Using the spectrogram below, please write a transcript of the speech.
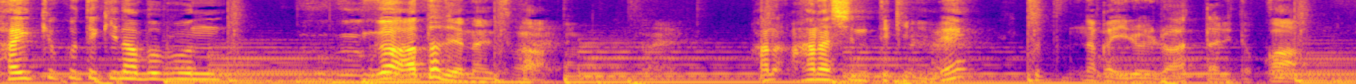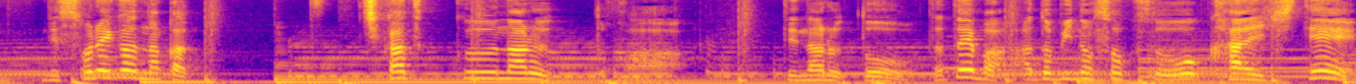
対極的な部分があったじゃないですか、はい。はい。話的にね。ちょっとなんかいろいろあったりとか。でそれがなんか近づくなるとかってなると例えば Adobe のソフトを介して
